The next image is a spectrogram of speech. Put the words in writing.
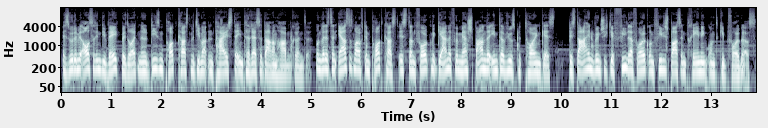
Es würde mir außerdem die Welt bedeuten, wenn du diesen Podcast mit jemandem teilst, der Interesse daran haben könnte. Und wenn es dein erstes Mal auf dem Podcast ist, dann folg mir gerne für mehr spannende Interviews mit tollen Gästen. Bis dahin wünsche ich dir viel Erfolg und viel Spaß im Training und gib Vollgas.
